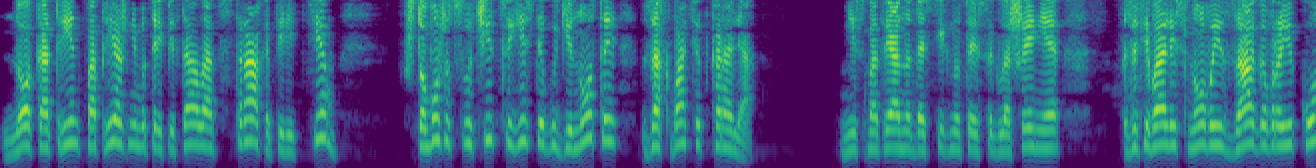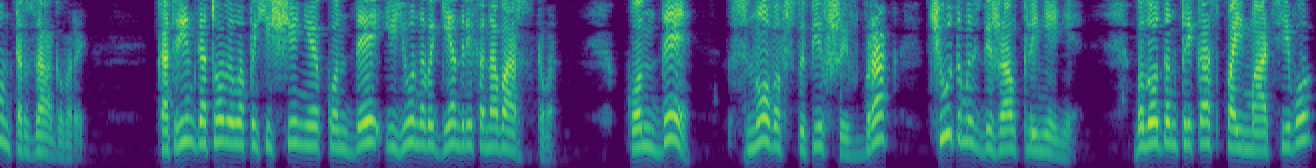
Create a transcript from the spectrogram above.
Но Катрин по-прежнему трепетала от страха перед тем, что может случиться, если гугеноты захватят короля. Несмотря на достигнутое соглашение, затевались новые заговоры и контрзаговоры. Катрин готовила похищение Конде и юного Генриха Наварского. Конде, снова вступивший в брак, чудом избежал пленения. Был отдан приказ поймать его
